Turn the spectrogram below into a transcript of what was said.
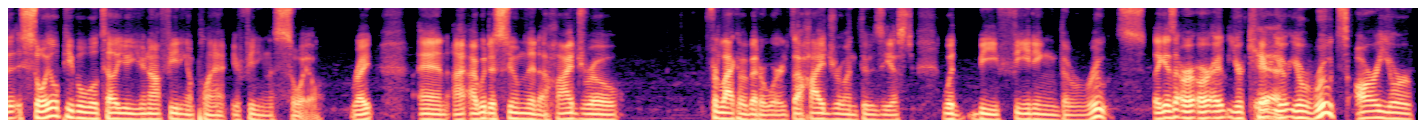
the soil people will tell you you're not feeding a plant you're feeding the soil right and i, I would assume that a hydro for lack of a better word the hydro enthusiast would be feeding the roots like is or, or uh, your care Yeah. your, your roots are your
